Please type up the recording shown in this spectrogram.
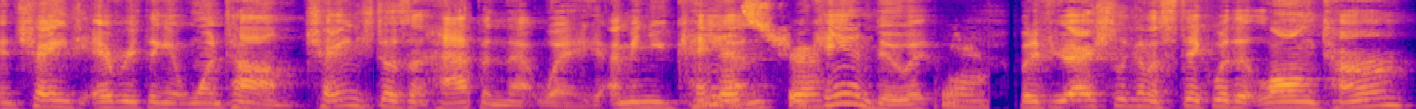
and change everything at one time. Change doesn't happen that way. I mean, you can, you can do it, yeah. but if you're actually going to stick with it long term,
